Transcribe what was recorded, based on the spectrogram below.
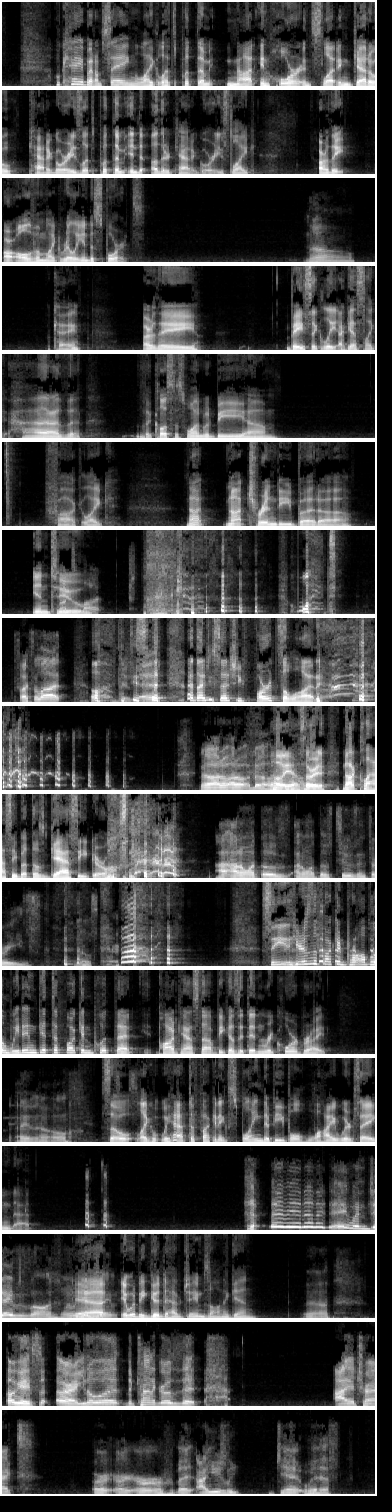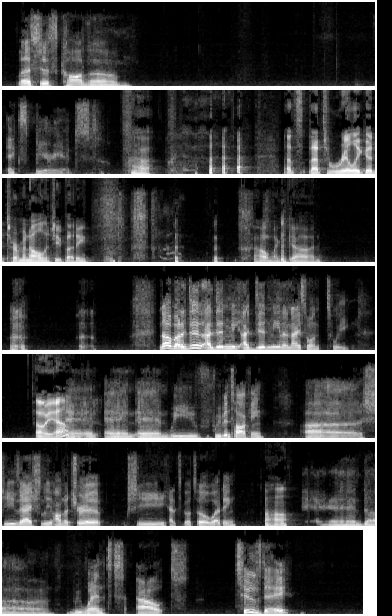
Okay, but I'm saying like let's put them not in whore and slut and ghetto categories. Let's put them into other categories. Like, are they are all of them like really into sports? No, Okay, are they basically? I guess like uh, the the closest one would be um, fuck like not not trendy, but uh into what? Fucks a lot. Oh, I thought, you said- I thought you said she farts a lot. No, I don't. I don't know. oh yeah, sorry, not classy, but those gassy girls. I, I don't want those. I don't want those twos and threes. No sir. See, here's the fucking problem: we didn't get to fucking put that podcast up because it didn't record right. I know. So, like, we have to fucking explain to people why we're saying that. Maybe another day when James is on. When we get Yeah, James. it would be good to have James on again. Yeah. Okay, so all right, you know what? The kind of girls that I attract or or, or that I usually get with let's just call them experienced. that's that's really good terminology, buddy. oh my god. No, but I did I did meet I did meet a nice one this week. Oh yeah. and and and we've we've been talking. Uh, she's actually on a trip. She had to go to a wedding, Uh huh. and uh, we went out Tuesday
